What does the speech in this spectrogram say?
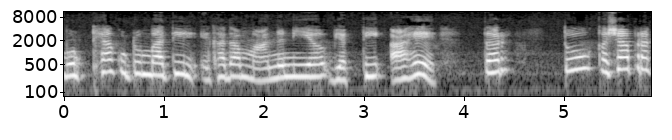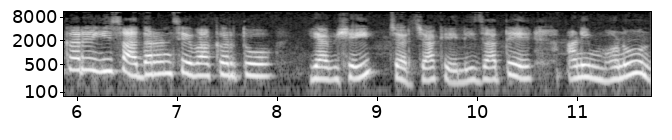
मोठ्या कुटुंबातील एखादा माननीय व्यक्ती आहे तर तो कशा प्रकारे ही साधारण सेवा करतो याविषयी चर्चा केली जाते. आणि म्हणून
